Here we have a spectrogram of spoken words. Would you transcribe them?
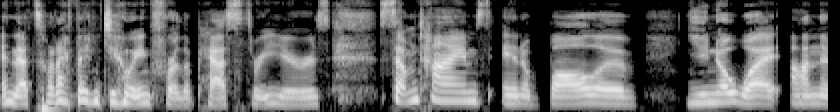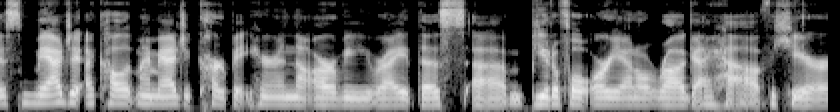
And that's what I've been doing for the past three years. Sometimes in a ball of, you know what, on this magic, I call it my magic carpet here in the RV, right? This um, beautiful oriental rug I have here.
